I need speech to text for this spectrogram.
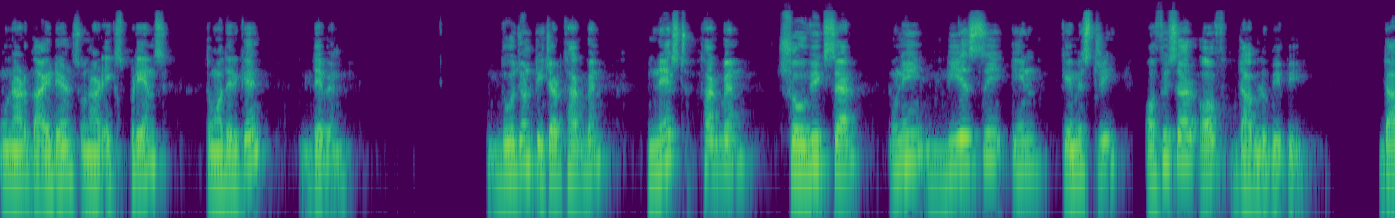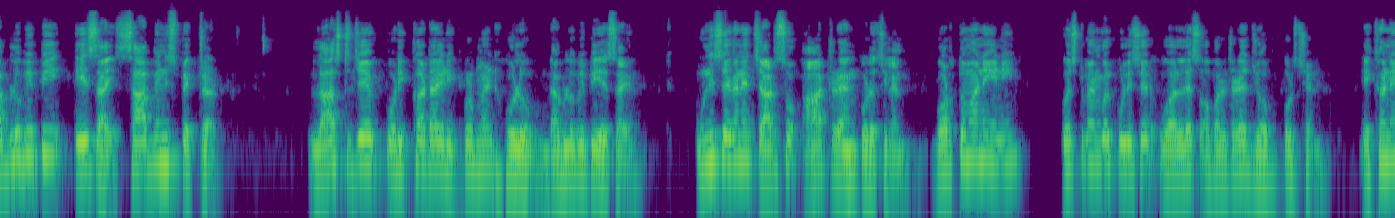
ওনার গাইডেন্স ওনার এক্সপিরিয়েন্স তোমাদেরকে দেবেন। দুজন টিচার থাকবেন নেক্সট থাকবেন সৌভিক স্যার উনি BSc in chemistry officer of WBP WBP SI sub inspector last যে পরীক্ষাটায় রিক্রুটমেন্ট হলো ডাব্লিউবিপি এসআই উনি সেখানে চারশো আট র্যাঙ্ক করেছিলেন। বর্তমানে ইনি ওয়েস্ট বেঙ্গল পুলিশের ওয়ারলেস অপারেটরে জব করছেন। এখানে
